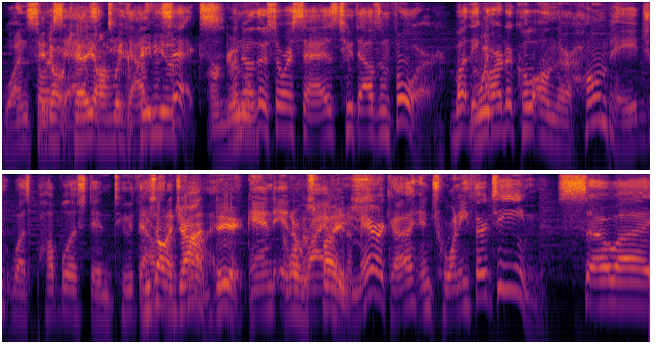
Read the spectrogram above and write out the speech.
One source don't says tell you on 2006. or Another source says 2004. But the Wik- article on their homepage was published in 2005. He's on a giant dick And it going to arrived in. America in 2013. So, uh,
